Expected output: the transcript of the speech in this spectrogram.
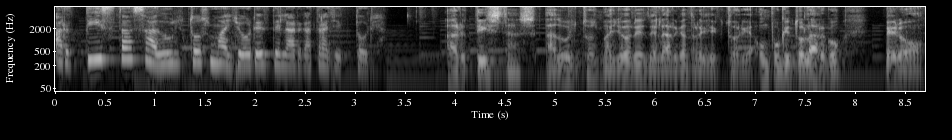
Artistas adultos mayores de larga trayectoria. Artistas adultos mayores de larga trayectoria. Un poquito largo, pero...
